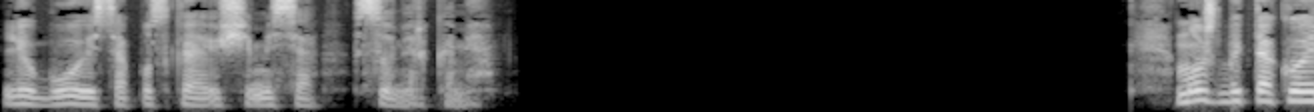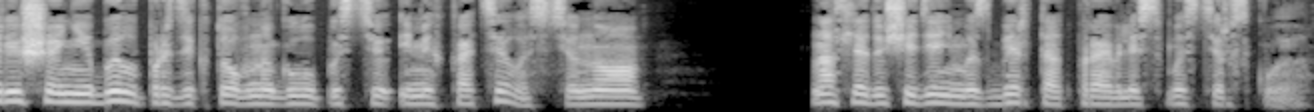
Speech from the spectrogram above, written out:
любуясь опускающимися сумерками. Может быть, такое решение было продиктовано глупостью и мягкотелостью, но на следующий день мы с Бертой отправились в мастерскую.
